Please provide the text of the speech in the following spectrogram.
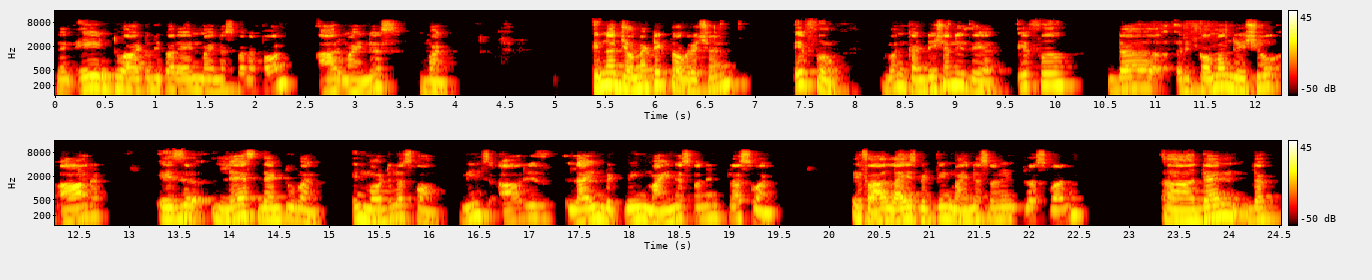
then a into r to the power n minus 1 upon r minus 1 in a geometric progression, if one condition is there, if the common ratio R is less than to 1 in modulus form, means R is lying between minus 1 and plus 1. If R lies between minus 1 and plus 1, uh, then the,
